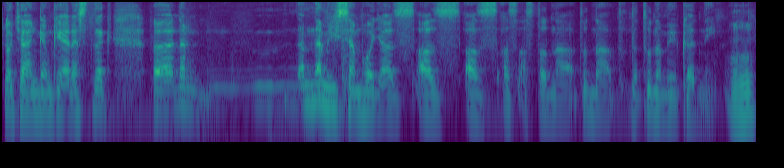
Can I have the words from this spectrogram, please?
Hogyha engem kérdeztetek. Ö, nem, nem, nem hiszem, hogy az, az, az, az, az tudna, tudna, tudna, tudna működni. Uh-huh.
